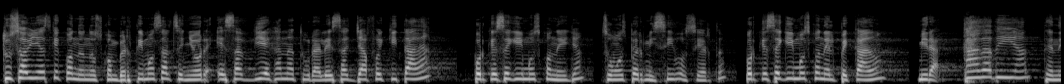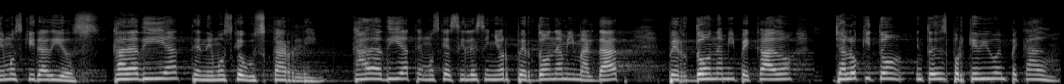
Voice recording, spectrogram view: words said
¿Tú sabías que cuando nos convertimos al Señor, esa vieja naturaleza ya fue quitada? ¿Por qué seguimos con ella? Somos permisivos, ¿cierto? ¿Por qué seguimos con el pecado? Mira, cada día tenemos que ir a Dios, cada día tenemos que buscarle, cada día tenemos que decirle, Señor, perdona mi maldad, perdona mi pecado. Ya lo quitó, entonces, ¿por qué vivo en pecado?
